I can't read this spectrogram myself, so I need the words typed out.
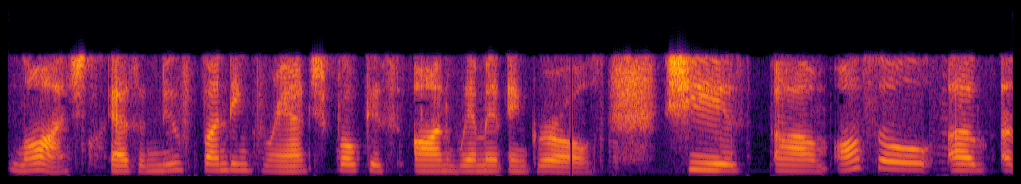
launched as a new funding branch focused on women and girls. She is um, also a, a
